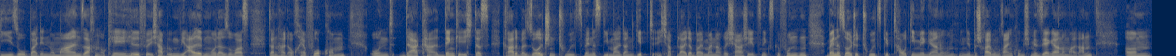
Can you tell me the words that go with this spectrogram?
die so bei den normalen Sachen, okay, Hilfe, ich habe irgendwie Algen oder sowas, dann halt auch hervorkommen. Und da kann, denke ich, dass gerade bei solchen Tools, wenn es die mal dann gibt, ich habe leider bei meiner Recherche jetzt nichts gefunden, wenn es solche Tools gibt, haut die mir gerne unten in die Beschreibung rein, gucke ich mir sehr gerne mal an. Ähm,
